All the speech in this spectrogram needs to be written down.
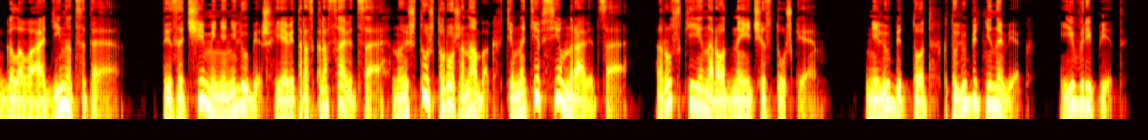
Глава 11. Ты зачем меня не любишь? Я ведь раскрасавица. Ну и что, что рожа на бок? В темноте всем нравится. Русские народные частушки. Не любит тот, кто любит не навек. Еврипид.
